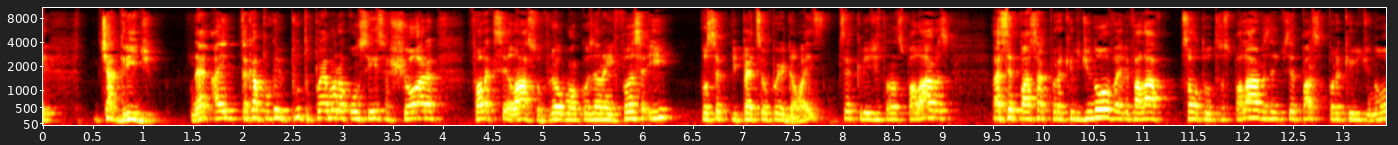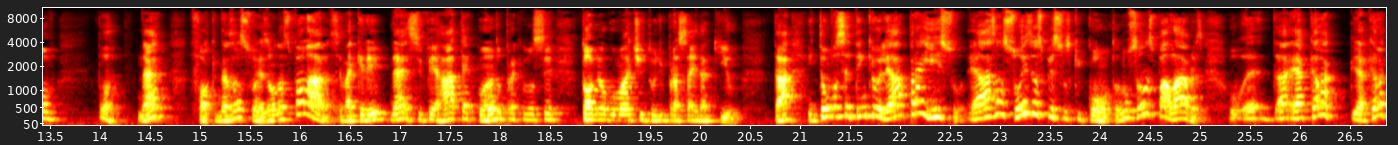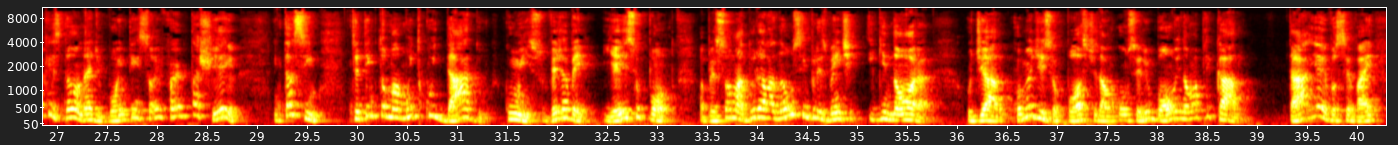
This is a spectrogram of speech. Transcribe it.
te agride, né? Aí daqui a pouco ele, puto, põe a mão na consciência, chora, fala que, sei lá, sofreu alguma coisa na infância e você e pede seu perdão. Aí você acredita nas palavras, aí você passa por aquilo de novo, aí ele vai lá, solta outras palavras, aí você passa por aquilo de novo. Pô, né? Foque nas ações, não nas palavras. Você vai querer né, se ferrar até quando para que você tome alguma atitude para sair daquilo. Tá? Então você tem que olhar para isso. É as ações das pessoas que contam, não são as palavras. É, é, aquela, é aquela questão né, de boa intenção, o inferno tá cheio. Então, assim, você tem que tomar muito cuidado com isso. Veja bem, e é esse o ponto. A pessoa madura, ela não simplesmente ignora o diálogo. Como eu disse, eu posso te dar um conselho bom e não aplicá-lo. tá? E aí você vai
